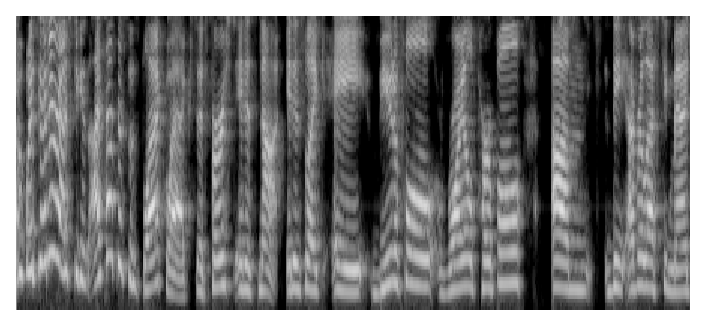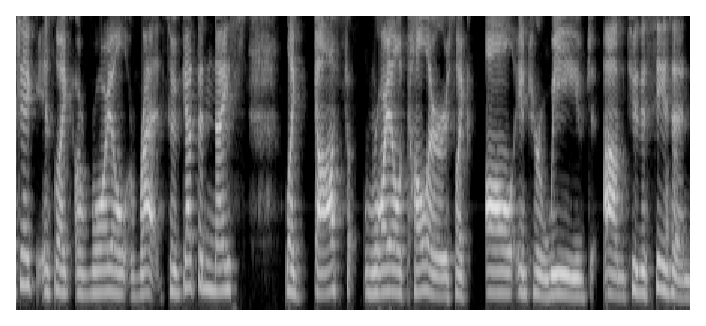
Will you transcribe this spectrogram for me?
What's interesting is I thought this was black wax at first. It is not. It is like a beautiful royal purple. Um, the everlasting magic is like a royal red. So we've got the nice, like goth royal colors, like all interweaved um, through the season.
